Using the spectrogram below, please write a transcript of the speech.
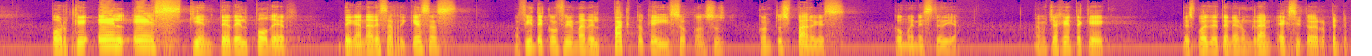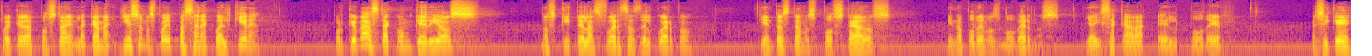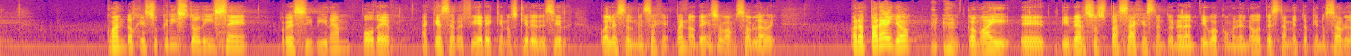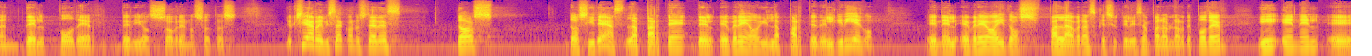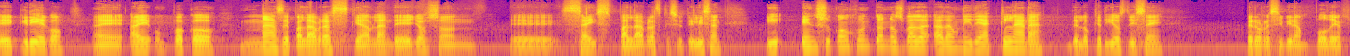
porque Él es quien te dé el poder de ganar esas riquezas, a fin de confirmar el pacto que hizo con, sus, con tus padres, como en este día. Hay mucha gente que después de tener un gran éxito de repente puede quedar postada en la cama, y eso nos puede pasar a cualquiera, porque basta con que Dios nos quite las fuerzas del cuerpo y entonces estamos posteados y no podemos movernos. Y ahí se acaba el poder. Así que cuando Jesucristo dice recibirán poder, ¿a qué se refiere? ¿Qué nos quiere decir? ¿Cuál es el mensaje? Bueno, de eso vamos a hablar hoy. Ahora, para ello, como hay eh, diversos pasajes, tanto en el Antiguo como en el Nuevo Testamento, que nos hablan del poder, de Dios sobre nosotros, yo quisiera revisar con ustedes dos, dos ideas, la parte del hebreo y la parte del griego. En el hebreo hay dos palabras que se utilizan para hablar de poder y en el eh, griego eh, hay un poco más de palabras que hablan de ello, son eh, seis palabras que se utilizan y en su conjunto nos va a dar una idea clara de lo que Dios dice, pero recibirán poder.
